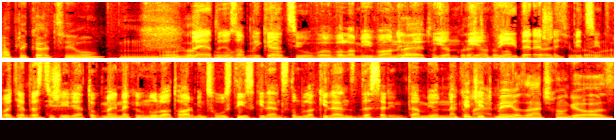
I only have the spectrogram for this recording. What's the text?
Applikáció. Mm, borzasztó Lehet, hogy az hallgatók. applikációval valami van. Lehet, hogy ilyen, akkor ilyen véderes egy picit? Vagy hát ezt is írjátok meg nekünk 0 30 20 10 9 0 9, de szerintem jönnek Kicsit már. mély az ács hangja, az,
